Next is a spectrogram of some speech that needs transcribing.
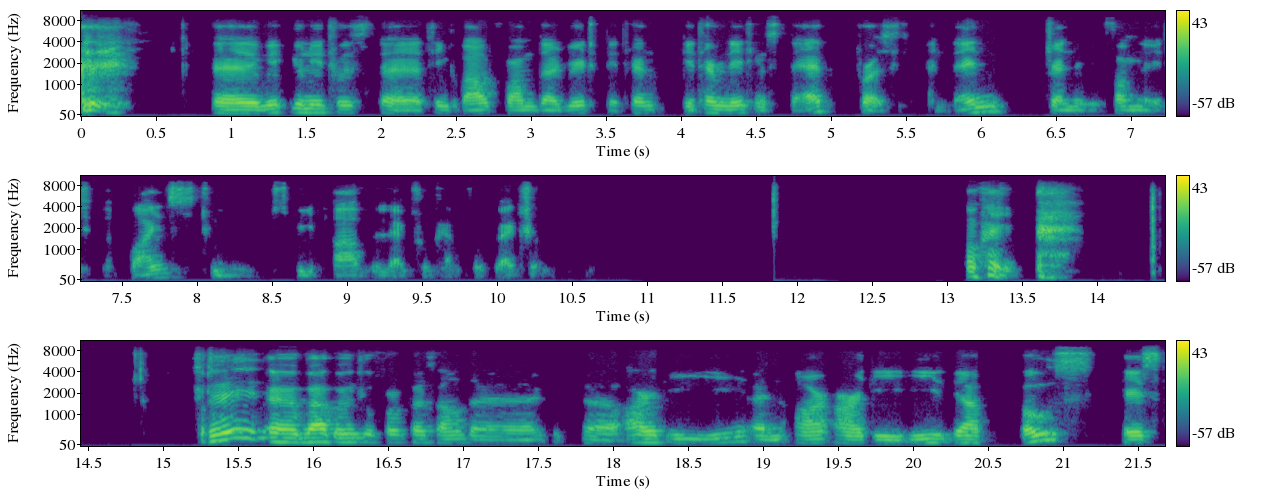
uh, we, you need to uh, think about from the rate deter determining step first, and then generally formulate the points to speed up electrochemical reaction. Okay. So today uh, we are going to focus on the uh, RDE and RRDE. They are both based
